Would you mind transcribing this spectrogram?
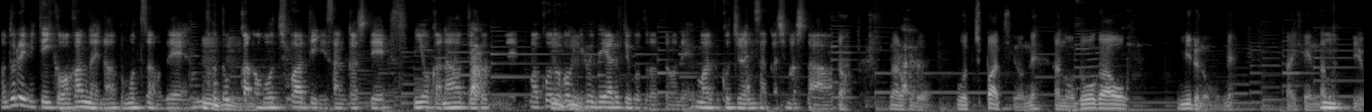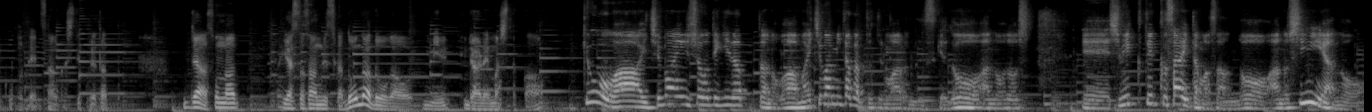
まあどれ見ていいか分かんないなと思ってたので、んうんどっかのウォッチパーティーに参加してみようかなということで、まあ、コードフォーギフでやるということだったので、まずこちらに参加しました。なるほど。ウォッチパーティーのね、あの動画を見るのもね、大変だということで参加してくれたと。じゃあ、そんな安田さんですが、どんな動画を見られましたか？今日は一番印象的だったのは、まあ、一番見たかったっていうのもあるんですけど、あのえーシビックテック埼玉さんのあのシニアの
